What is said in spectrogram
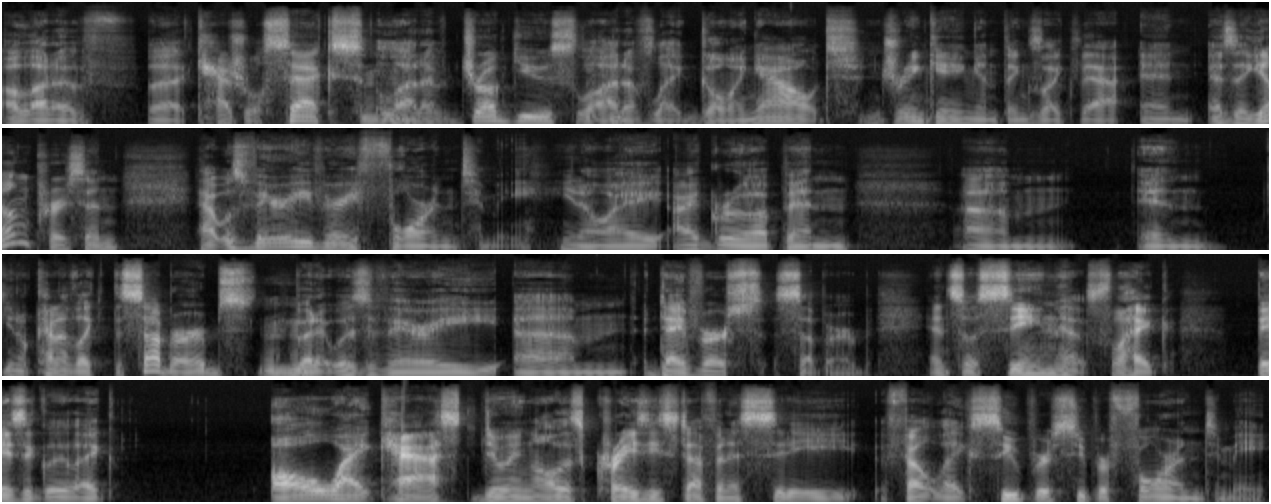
a lot of uh, casual sex, a lot of drug use, a lot of like going out and drinking and things like that. And as a young person, that was very, very foreign to me. You know, I I grew up in um, in you know kind of like the suburbs, but it was a very um, diverse suburb. And so seeing this like basically like all white cast doing all this crazy stuff in a city felt like super super foreign to me.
